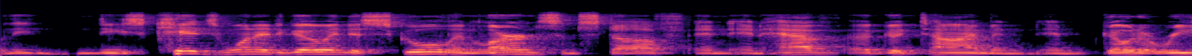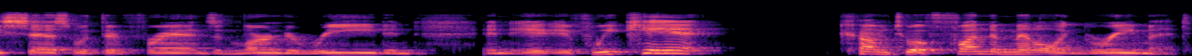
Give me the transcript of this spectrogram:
when these kids wanted to go into school and learn some stuff and, and have a good time and, and go to recess with their friends and learn to read and and if we can't come to a fundamental agreement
